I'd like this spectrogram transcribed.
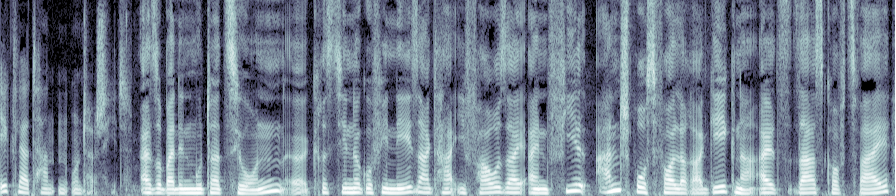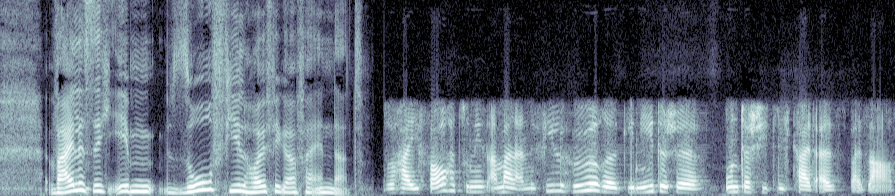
eklatanten Unterschied. Also bei den Mutationen, äh, Christine Goffinet sagt, HIV sei ein viel anspruchsvollerer Gegner als SARS-CoV-2, weil es sich eben so viel häufiger verändert. Also HIV hat zunächst einmal eine viel höhere genetische Unterschiedlichkeit als bei SARS.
